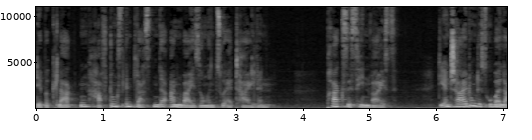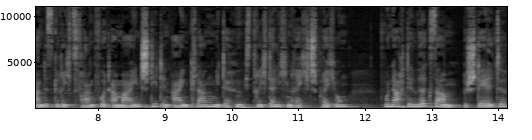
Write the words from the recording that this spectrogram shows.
der Beklagten haftungsentlastende Anweisungen zu erteilen. Praxishinweis Die Entscheidung des Oberlandesgerichts Frankfurt am Main steht in Einklang mit der höchstrichterlichen Rechtsprechung, wonach der wirksam bestellte,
